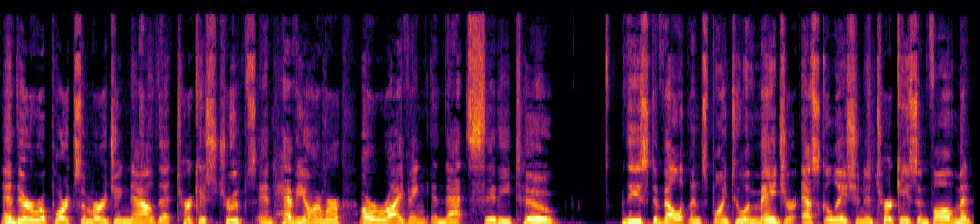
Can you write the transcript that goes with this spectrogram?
and there are reports emerging now that Turkish troops and heavy armor are arriving in that city too. These developments point to a major escalation in Turkey's involvement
